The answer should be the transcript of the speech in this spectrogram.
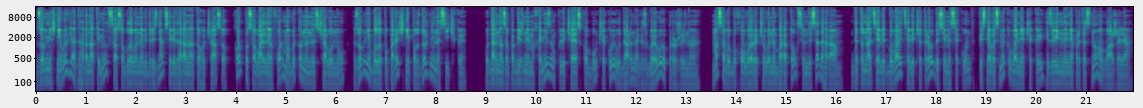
Зовнішній вигляд гранати Мілса особливо не відрізнявся від гранат того часу, корпус овальної форми виконаний з чавуну, зовні були поперечні і повздовжні насічки. Ударно-запобіжний механізм включає скобу, чеку і ударник з бойовою пружиною. Маса вибухової речовини баратол 70 грам. Детонація відбувається від 4 до 7 секунд після висмикування чеки і звільнення притисного важеля.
